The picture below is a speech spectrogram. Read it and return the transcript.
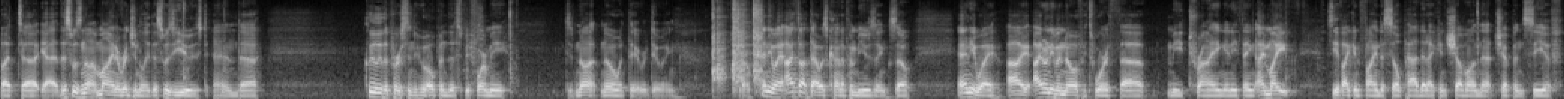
But uh, yeah, this was not mine originally. This was used, and uh, clearly the person who opened this before me did not know what they were doing. So anyway, I thought that was kind of amusing. So anyway, I, I don't even know if it's worth uh, me trying anything. I might see if I can find a sil-pad that I can shove on that chip and see if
